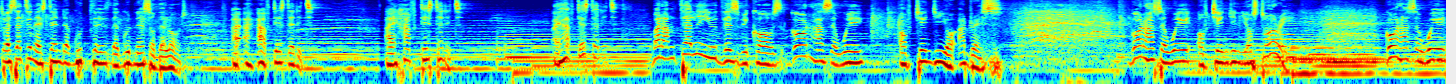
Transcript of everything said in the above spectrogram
to a certain extent the good the goodness of the Lord. I, I have tasted it. I have tasted it. I have tasted it. But I'm telling you this because God has a way of changing your address. God has a way of changing your story. God has a way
